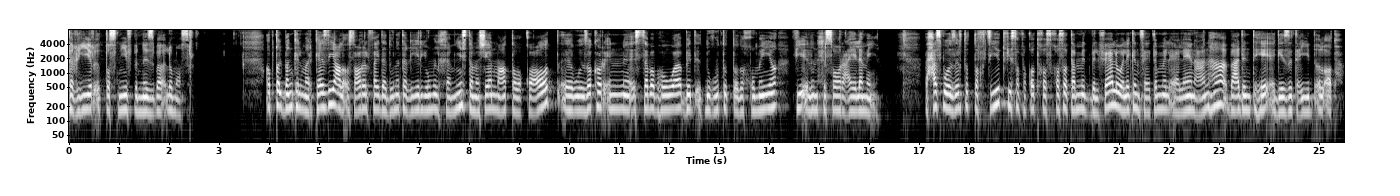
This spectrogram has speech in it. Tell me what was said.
تغيير التصنيف بالنسبة لمصر. أبقى البنك المركزي على أسعار الفايدة دون تغيير يوم الخميس تماشيا مع التوقعات آه، وذكر أن السبب هو بدء الضغوط التضخمية في الانحصار عالميا. بحسب وزارة التخطيط في صفقات خصخصة تمت بالفعل ولكن سيتم الإعلان عنها بعد انتهاء أجازة عيد الأضحى.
